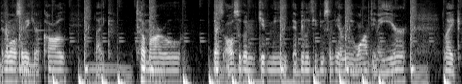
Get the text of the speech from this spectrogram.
Then I'm also making a call like tomorrow that's also gonna give me the ability to do something I really want in a year. Like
